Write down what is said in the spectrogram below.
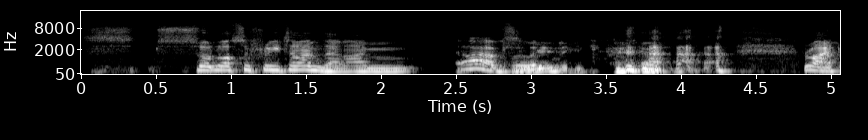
So lots of free time then. I'm absolutely. right.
